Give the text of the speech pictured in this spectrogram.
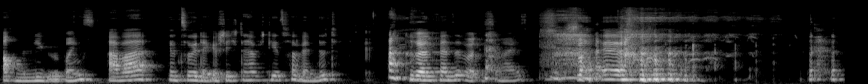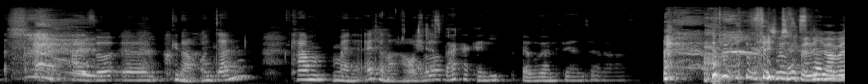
auch eine Lüge übrigens, aber im Zuge der Geschichte habe ich die jetzt verwendet. Röhrenfernseher wird nicht so heiß. Äh, also, äh, genau. Und dann kamen meine Eltern nach Hause. war gar kein Röhrenfernseher oder was? ich muss check's völlig, aber.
